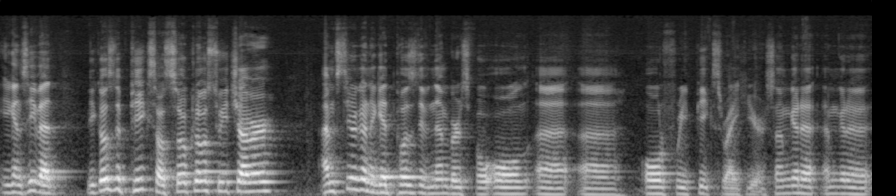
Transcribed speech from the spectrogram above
you can see that because the peaks are so close to each other, I'm still going to get positive numbers for all, uh, uh, all three peaks right here. So I'm going to, I'm going to,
